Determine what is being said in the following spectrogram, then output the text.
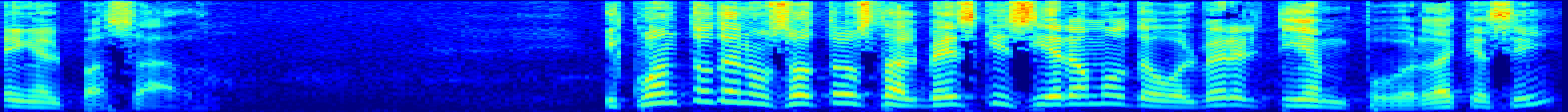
en el pasado. ¿Y cuántos de nosotros tal vez quisiéramos devolver el tiempo, verdad que sí?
